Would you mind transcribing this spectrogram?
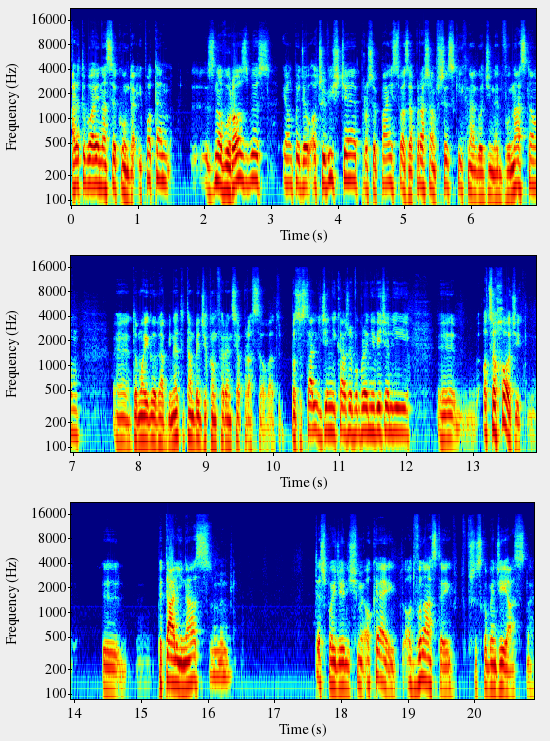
ale to była jedna sekunda. I potem znowu rozbysł i on powiedział, oczywiście, proszę Państwa, zapraszam wszystkich na godzinę 12 e, do mojego gabinetu, tam będzie konferencja prasowa. Pozostali dziennikarze w ogóle nie wiedzieli e, o co chodzi. E, pytali nas, też powiedzieliśmy, ok, o 12 wszystko będzie jasne.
